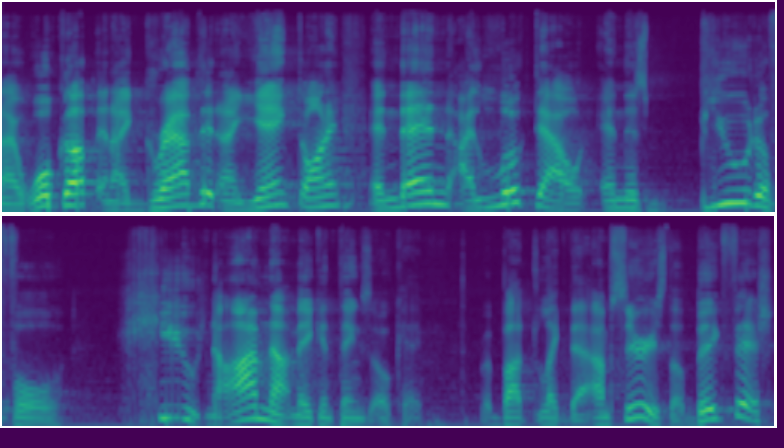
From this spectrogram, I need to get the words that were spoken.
I woke up and I grabbed it and I yanked on it. And then I looked out and this beautiful, huge, now I'm not making things okay about like that. I'm serious though. Big fish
